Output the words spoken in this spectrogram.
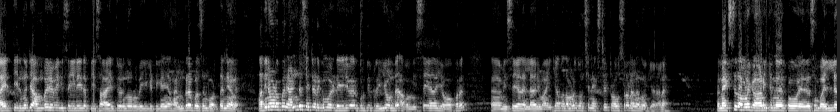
ആയിരത്തി ഇരുന്നൂറ്റി അമ്പത് രൂപയ്ക്ക് സെയിൽ ചെയ്ത പീസ് ആയിരത്തി ഒരുന്നൂറ് രൂപയ്ക്ക് കിട്ടിക്കഴിഞ്ഞാൽ ഹൺഡ്രഡ് പെർസെന്റ് പുറത്ത് തന്നെയാണ്. അതിനോടൊപ്പം രണ്ട് സെറ്റ് എടുക്കുമ്പോൾ ഒരു ഡെയിലി വെയർ കുർത്തി ഫ്രീ ഉണ്ട്. അപ്പൊ മിസ് ചെയ്യാതെ ഈ ഓഫർ മിസ് ചെയ്യാതെ എല്ലാവരും വാങ്ങിക്കുക. അപ്പൊ നമ്മൾ കുറച്ച് നെക്സ്റ്റ് ട്രൗസറുകളെല്ലാം നോക്കി വരാം അല്ലെ? നെക്സ്റ്റ് നമ്മൾ കാണിക്കുന്ന ഇപ്പോൾ ഏകദേശം വലിയ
